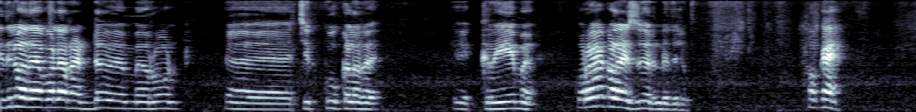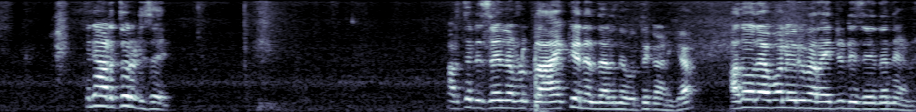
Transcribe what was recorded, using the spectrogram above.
ഇതിലും അതേപോലെ red maroon chikoo colour cream കുറേ കളേഴ്സ് വരുന്നുണ്ട് ഇതിലും. ഓക്കെ പിന്നെ അടുത്തൊരു ഡിസൈൻ അടുത്ത ഡിസൈനിൽ നമ്മൾ ബ്ലാക്ക് തന്നെ എന്തായാലും നിവർത്തി കാണിക്കാം. അതും അതേപോലെ ഒരു വെറൈറ്റി ഡിസൈൻ തന്നെയാണ്.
